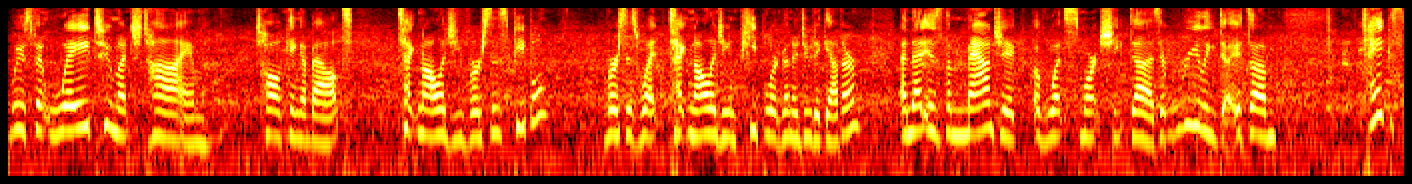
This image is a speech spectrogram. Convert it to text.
we've spent way too much time talking about technology versus people, versus what technology and people are going to do together. And that is the magic of what Smartsheet does. It really does, it um, takes,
